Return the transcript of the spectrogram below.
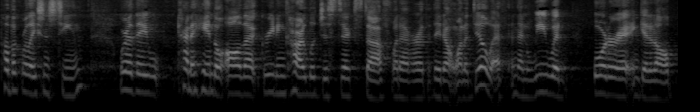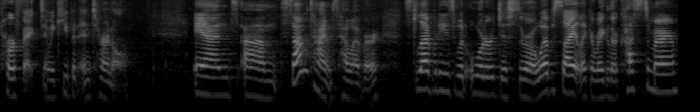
public relations team where they kind of handle all that greeting card logistics stuff, whatever that they don't want to deal with, and then we would order it and get it all perfect, and we keep it internal. And um, sometimes, however, celebrities would order just through our website like a regular customer,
